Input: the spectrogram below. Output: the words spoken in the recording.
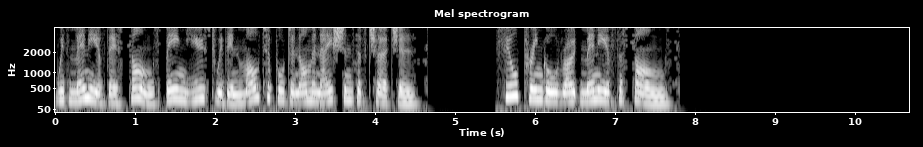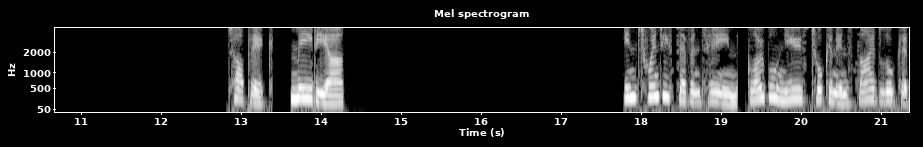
with many of their songs being used within multiple denominations of churches. Phil Pringle wrote many of the songs. Media In 2017, Global News took an inside look at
